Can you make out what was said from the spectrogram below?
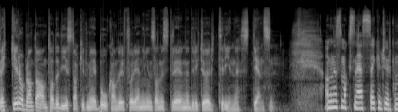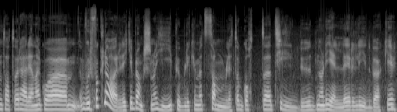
Becker, og bl.a. hadde de snakket med Bokhandlerforeningens administrerende direktør Trine Stensen. Agnes Moxnes, kulturkommentator her i NRK. Hvorfor klarer ikke bransjen å gi publikum et samlet og godt eh, tilbud når det gjelder lydbøker,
